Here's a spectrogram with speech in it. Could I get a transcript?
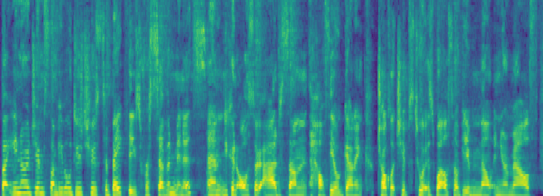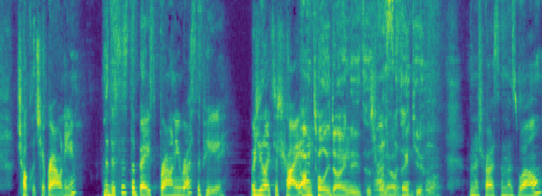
But you know, Jim, some people do choose to bake these for seven minutes, and you can also add some healthy organic chocolate chips to it as well. So it'll be a melt in your mouth chocolate chip brownie. But this is the base brownie recipe. Would you like to try it? I'm totally dying to eat this right now. Thank you. Cool. I'm gonna try some as well.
